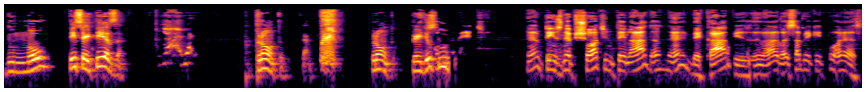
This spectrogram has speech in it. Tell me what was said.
do no, tem certeza? Pronto, pronto, perdeu tudo. né? Não tem snapshot, não tem nada, né? Backup, lá, vai saber que porra é essa.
